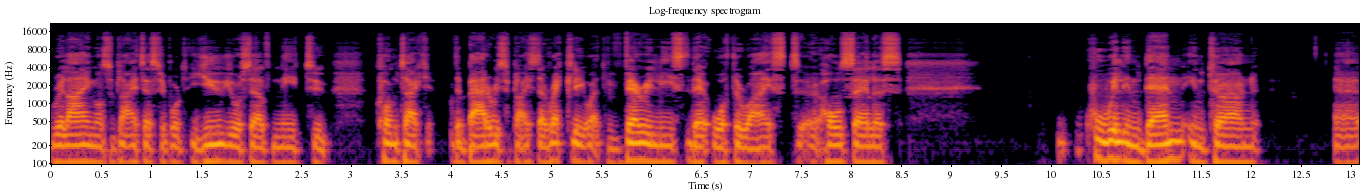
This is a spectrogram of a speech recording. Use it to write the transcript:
relying on supplier test reports, you yourself need to contact the battery suppliers directly, or at the very least, their authorized uh, wholesalers, who will in then in turn uh,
